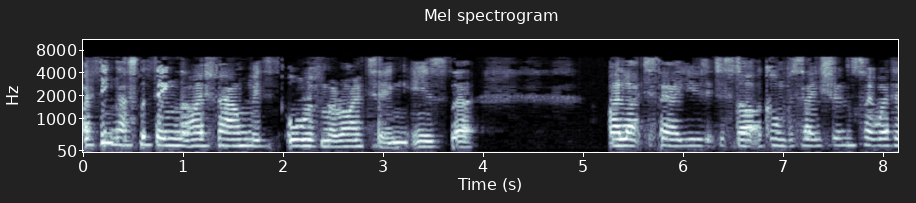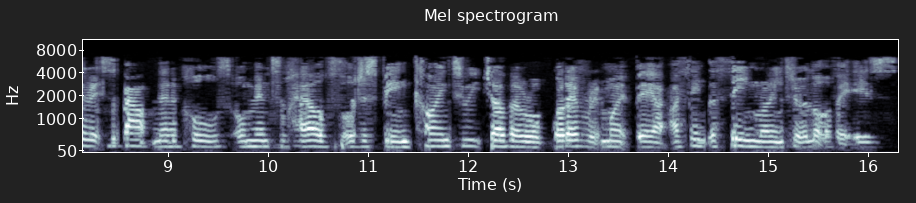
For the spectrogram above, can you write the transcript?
I think that's the thing that I found with all of my writing is that I like to say I use it to start a conversation. So whether it's about menopause or mental health or just being kind to each other or whatever it might be, I, I think the theme running through a lot of it is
